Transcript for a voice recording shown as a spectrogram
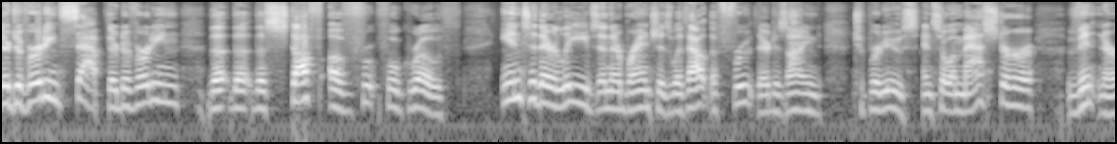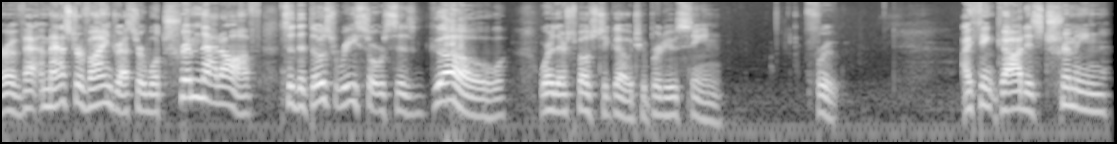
They're diverting sap. They're diverting the, the, the stuff of fruitful growth into their leaves and their branches without the fruit they're designed to produce. And so a master vintner, a, va- a master vine dresser will trim that off so that those resources go where they're supposed to go to producing fruit. I think God is trimming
